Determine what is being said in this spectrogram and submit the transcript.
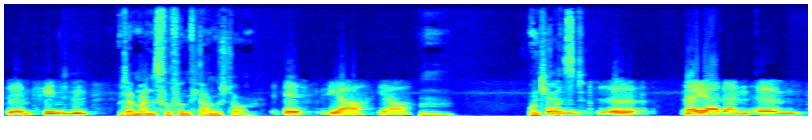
zu empfinden. Und dein Mann ist vor fünf Jahren gestorben. Der ist, ja, ja. Und jetzt? Und äh, naja, dann, ähm,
